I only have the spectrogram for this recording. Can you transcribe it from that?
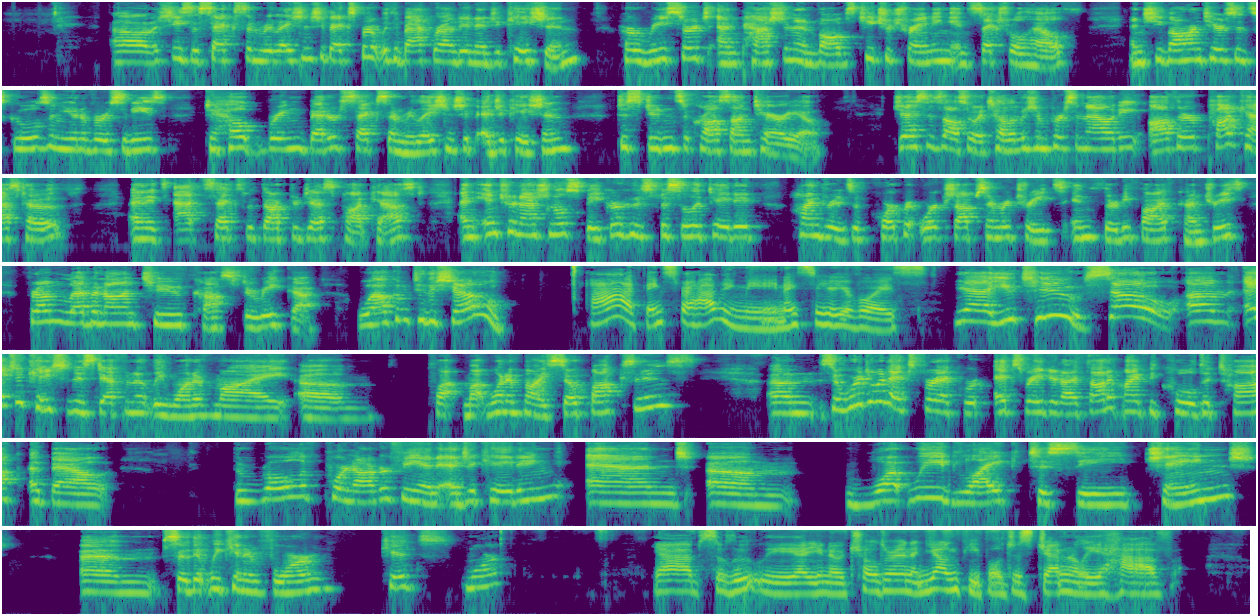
Uh, she's a sex and relationship expert with a background in education. Her research and passion involves teacher training in sexual health, and she volunteers at schools and universities to help bring better sex and relationship education to students across Ontario. Jess is also a television personality, author, podcast host, and it's at Sex with Dr. Jess podcast, an international speaker who's facilitated hundreds of corporate workshops and retreats in 35 countries, from Lebanon to Costa Rica. Welcome to the show. Ah, thanks for having me. Nice to hear your voice. Yeah, you too. So, um, education is definitely one of my, um, pl- my one of my soapboxes. Um, so we're doing X for X rated. I thought it might be cool to talk about the role of pornography in educating and um, what we'd like to see change um, so that we can inform kids more. Yeah, absolutely. Uh, you know, children and young people just generally have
